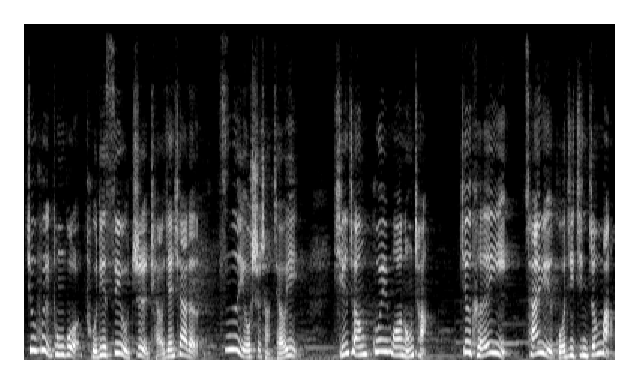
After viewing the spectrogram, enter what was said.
就会通过土地私有制条件下的自由市场交易，形成规模农场，就可以参与国际竞争嘛？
